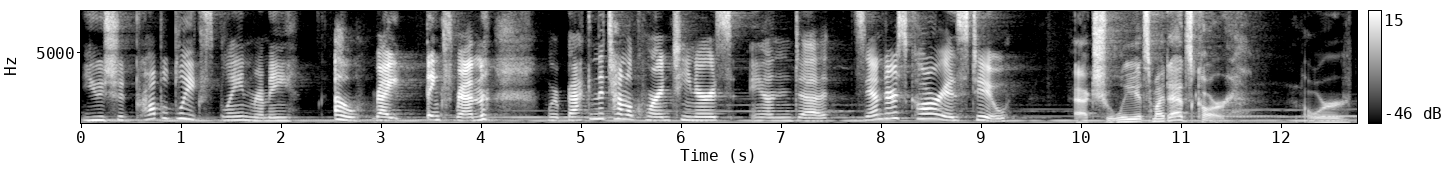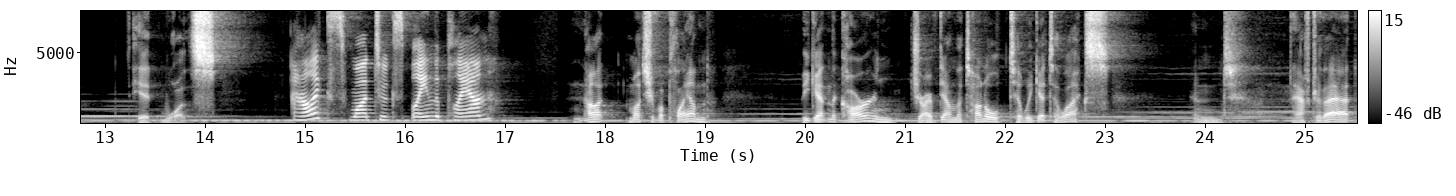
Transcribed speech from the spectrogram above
You should probably explain, Remy. Oh, right. Thanks, Rem. We're back in the tunnel quarantiners, and uh, Xander's car is too. Actually, it's my dad's car. Or it was. Alex, want to explain the plan? Not much of a plan. We get in the car and drive down the tunnel till we get to Lex. And after that,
